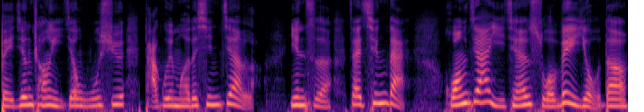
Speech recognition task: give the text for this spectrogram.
北京城已经无需大规模的新建了。因此，在清代，皇家以前所未有的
